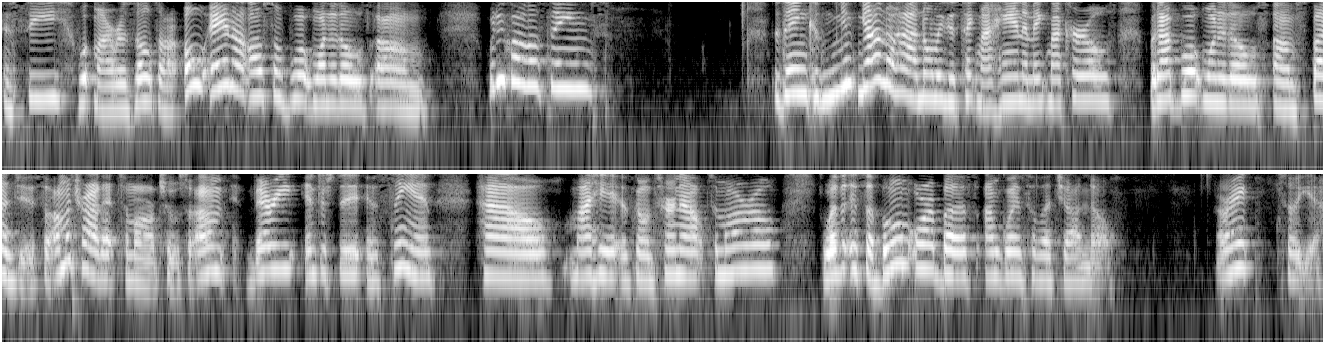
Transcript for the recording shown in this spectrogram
and see what my results are. Oh, and I also bought one of those, um, what do you call those things? The thing, because y'all know how I normally just take my hand and make my curls, but I bought one of those um, sponges. So I'm going to try that tomorrow too. So I'm very interested in seeing how my hair is going to turn out tomorrow. Whether it's a boom or a bust, I'm going to let y'all know. All right. So yeah.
